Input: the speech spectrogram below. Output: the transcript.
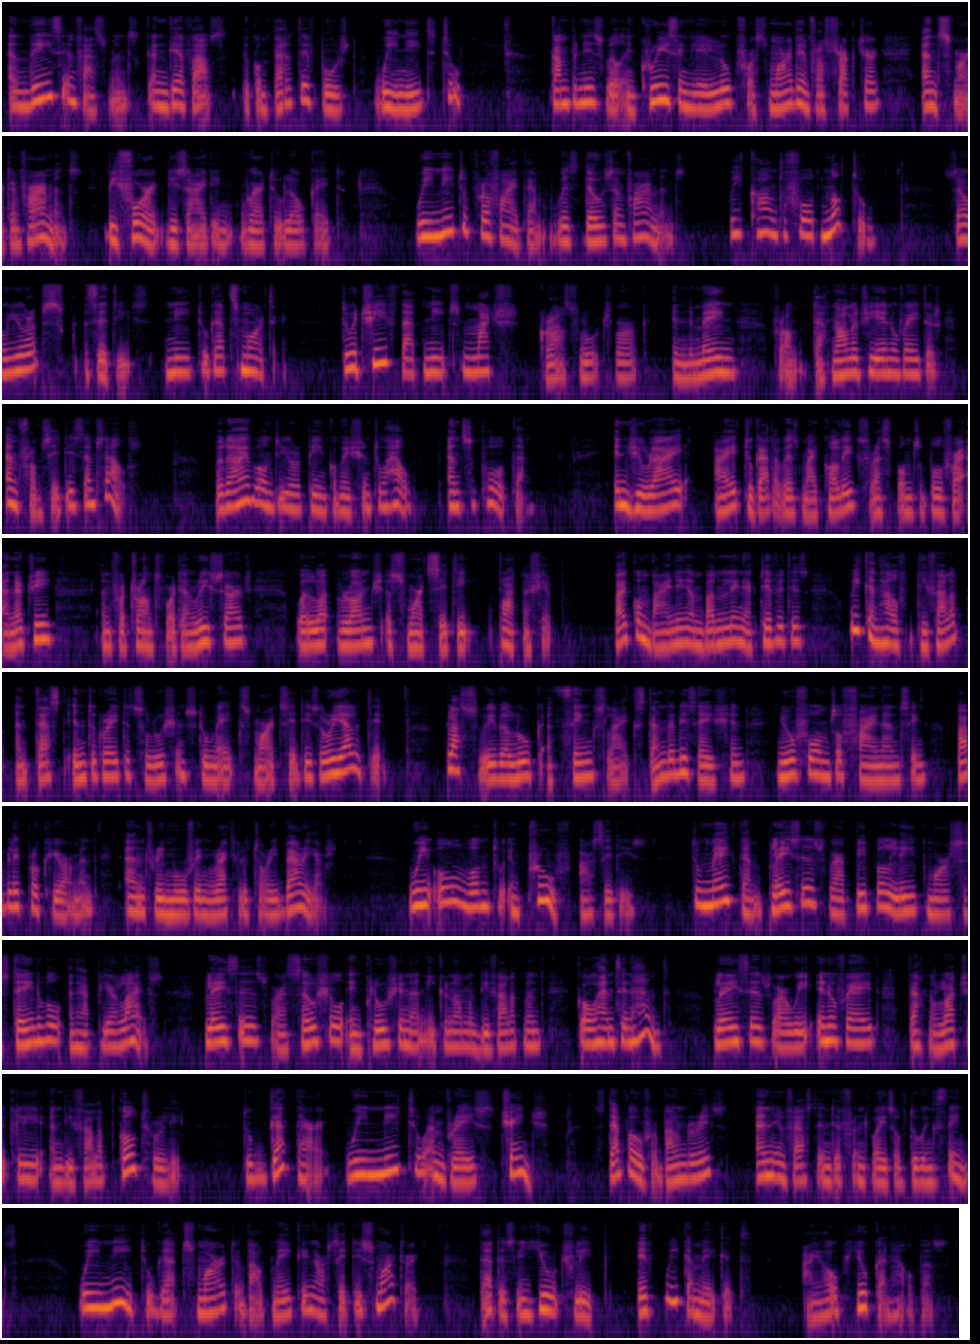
And these investments can give us the competitive boost we need too. Companies will increasingly look for smart infrastructure and smart environments before deciding where to locate. We need to provide them with those environments. We can't afford not to. So Europe's cities need to get smarter. To achieve that needs much grassroots work in the main from technology innovators and from cities themselves. But I want the European Commission to help and support them. In July, I, together with my colleagues responsible for energy and for transport and research, will launch a Smart City partnership. By combining and bundling activities, we can help develop and test integrated solutions to make smart cities a reality. Plus, we will look at things like standardization, new forms of financing, public procurement and removing regulatory barriers. We all want to improve our cities, to make them places where people lead more sustainable and happier lives, places where social inclusion and economic development go hand in hand, places where we innovate technologically and develop culturally, to get there, we need to embrace change, step over boundaries and invest in different ways of doing things. We need to get smart about making our city smarter. That is a huge leap. If we can make it, I hope you can help us.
